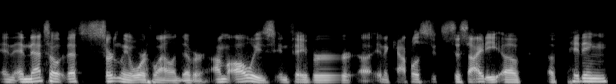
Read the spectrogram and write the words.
and and that's a that's certainly a worthwhile endeavor. I'm always in favor uh, in a capitalist society of of pitting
